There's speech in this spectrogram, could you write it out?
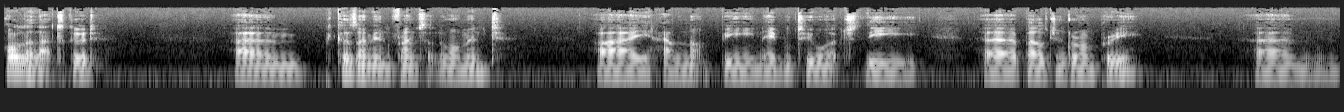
all of that's good. Um, because I'm in France at the moment, I have not been able to watch the uh, Belgian Grand Prix. Um,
